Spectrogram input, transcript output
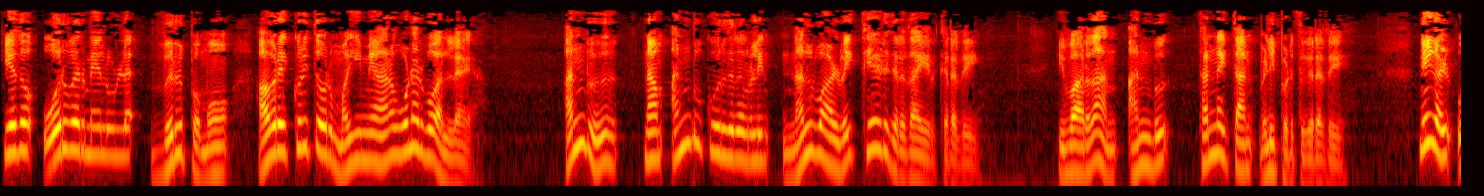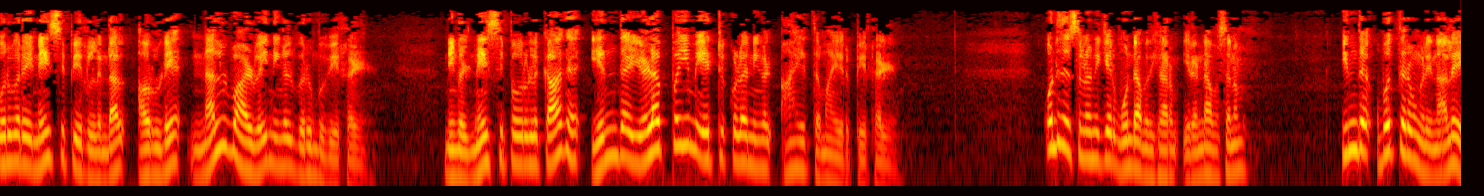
ஏதோ ஒருவர் மேல் உள்ள விருப்பமோ அவரை குறித்த ஒரு மகிமையான உணர்வோ அல்ல. அன்பு நாம் அன்பு கூறுகிறவர்களின் நல்வாழ்வை தேடுகிறதா இருக்கிறது இவ்வாறுதான் அன்பு தன்னைத்தான் வெளிப்படுத்துகிறது. நீங்கள் ஒருவரை நேசிப்பீர்கள் என்றால் அவர்களுடைய நல்வாழ்வை நீங்கள் விரும்புவீர்கள். நீங்கள் நேசிப்பவர்களுக்காக எந்த இழப்பையும் ஏற்றுக்கொள்ள நீங்கள் ஆயத்தமாயிருப்பீர்கள். ஒன்று தெசலோனிக்கர் மூன்றாம் அதிகாரம் இரண்டாம் வசனம். இந்த உபத்திரவங்களினாலே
